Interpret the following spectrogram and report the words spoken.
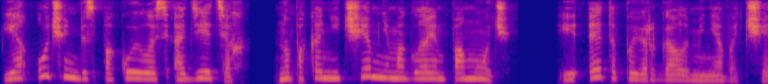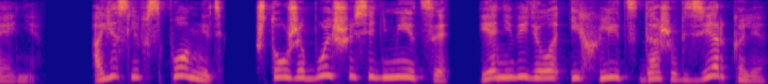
Я очень беспокоилась о детях, но пока ничем не могла им помочь, и это повергало меня в отчаяние. А если вспомнить, что уже больше седмицы я не видела их лиц даже в зеркале,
